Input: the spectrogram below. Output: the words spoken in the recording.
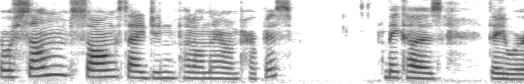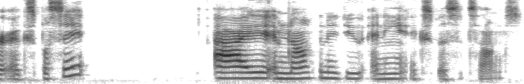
There were some songs that I didn't put on there on purpose because they were explicit. I am not going to do any explicit songs.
